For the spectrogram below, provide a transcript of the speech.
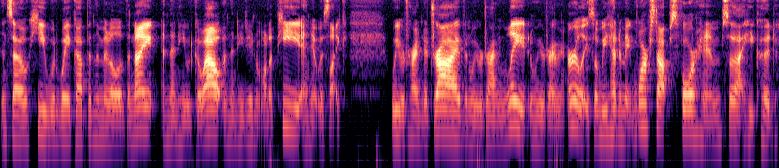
and so he would wake up in the middle of the night, and then he would go out, and then he didn't want to pee, and it was like we were trying to drive, and we were driving late, and we were driving early, so we had to make more stops for him so that he could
